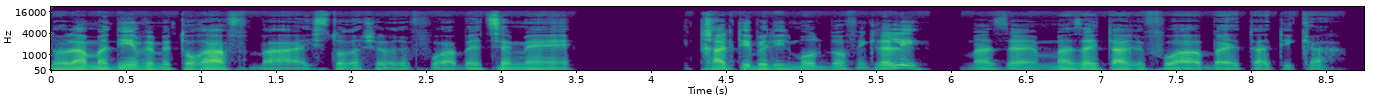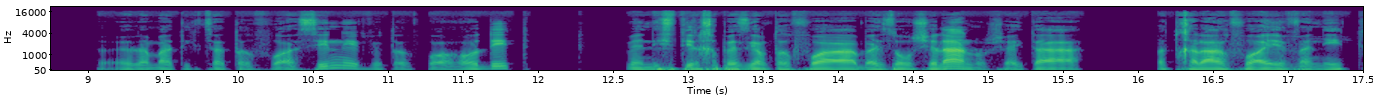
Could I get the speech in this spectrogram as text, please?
לעולם מדהים ומטורף בהיסטוריה של הרפואה. בעצם אה, התחלתי בללמוד באופן כללי מה זה, מה זה הייתה הרפואה בעת העתיקה? למדתי קצת רפואה סינית ואת הרפואה ההודית, וניסיתי לחפש גם את הרפואה באזור שלנו, שהייתה בהתחלה הרפואה היוונית,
